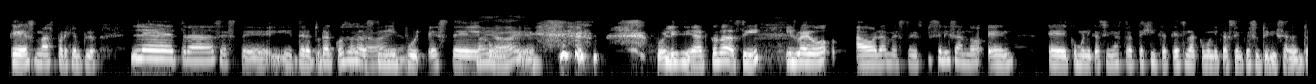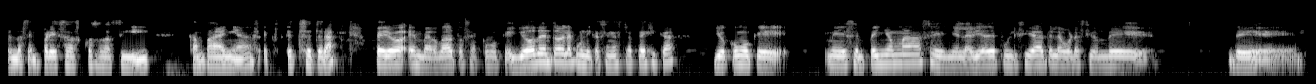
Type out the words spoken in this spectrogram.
que es más, por ejemplo, letras, este, literatura, cosas Vaya, así, vaya. este, Vaya, que publicidad, cosas así. Y luego, ahora me estoy especializando en eh, comunicación estratégica, que es la comunicación que se utiliza dentro de las empresas, cosas así, campañas, etcétera. Pero en verdad, o sea, como que yo dentro de la comunicación estratégica, yo como que me desempeño más en el área de publicidad, elaboración de, de,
